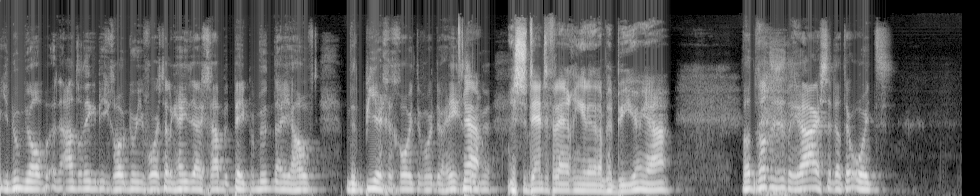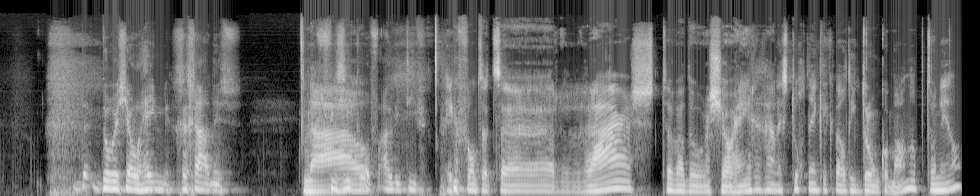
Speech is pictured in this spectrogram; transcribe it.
je noemt nu al een aantal dingen die gewoon door je voorstelling heen zijn gegaan met pepermunt naar je hoofd, met bier gegooid, er wordt doorheen gezongen. Een studentenvereniging inderdaad met bier, ja. Wat, wat is het raarste dat er ooit door een show heen gegaan is? Nou, Fysiek of auditief? ik vond het eh, raarste wat door een show heen gegaan is toch denk ik wel die dronken man op toneel.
